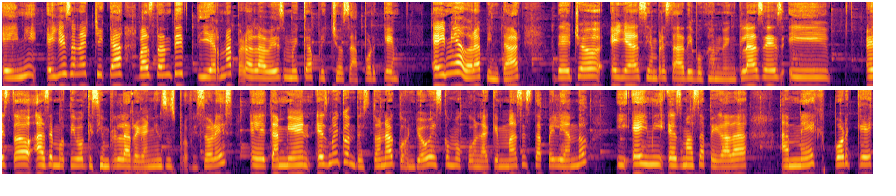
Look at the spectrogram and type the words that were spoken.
Amy. Ella es una chica bastante tierna pero a la vez muy caprichosa. ¿Por qué? Amy adora pintar. De hecho, ella siempre está dibujando en clases y esto hace motivo que siempre la regañen sus profesores. Eh, también es muy contestona con Joe, es como con la que más está peleando. Y Amy es más apegada a Meg porque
